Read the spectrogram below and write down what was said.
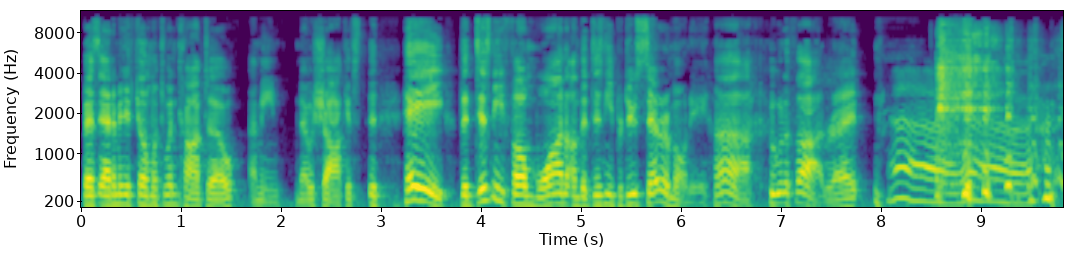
best animated film went to Encanto. I mean, no shock. It's hey, the Disney film won on the Disney produced ceremony. Huh? Who would have thought, right? Ah, yeah.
